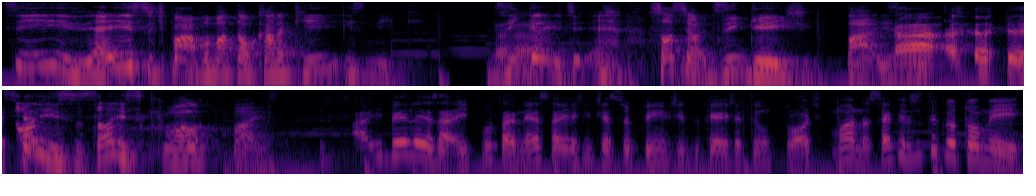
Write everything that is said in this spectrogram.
Sim, é isso, tipo, ah, vou matar o cara aqui, sneak. Desengage. é, só assim, ó, desengage. Pá, sneak. Ah, Só isso, só isso que o maluco faz. Aí beleza. Aí, puta, nessa aí a gente é surpreendido que aí já tem um plot. Mano, você acredita que eu tomei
